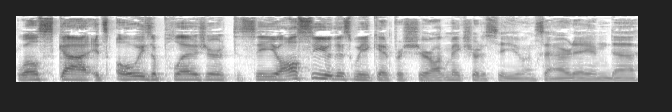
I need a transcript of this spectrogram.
Well, Scott, it's always a pleasure to see you. I'll see you this weekend for sure. I'll make sure to see you on Saturday, and uh,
